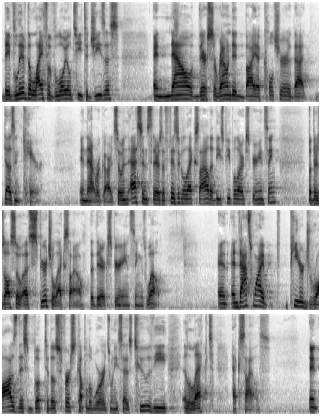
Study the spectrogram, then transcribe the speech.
They've lived a life of loyalty to Jesus, and now they're surrounded by a culture that doesn't care in that regard. So, in essence, there's a physical exile that these people are experiencing, but there's also a spiritual exile that they're experiencing as well. And, and that's why Peter draws this book to those first couple of words when he says, To the elect exiles. And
